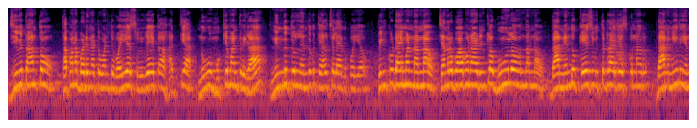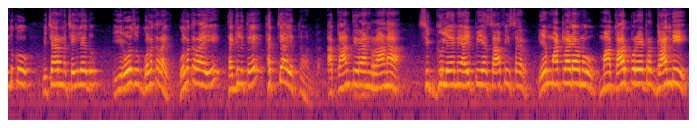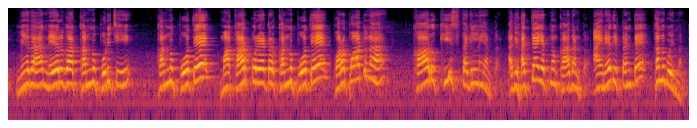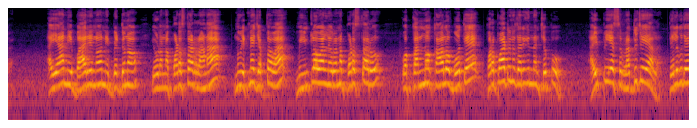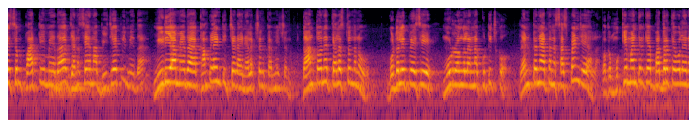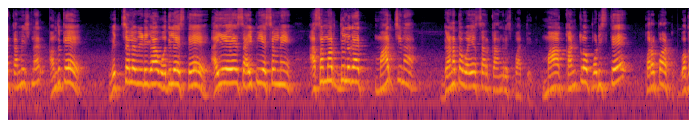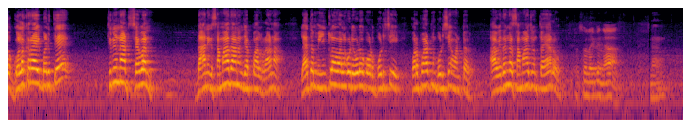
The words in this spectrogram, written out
జీవితాంతం తపనబడినటువంటి వైఎస్ వివేక హత్య నువ్వు ముఖ్యమంత్రిగా నిందితుల్ని ఎందుకు తేల్చలేకపోయావు? పింక్ డైమండ్ అన్నావు. చంద్రబాబు నాయుడు ఇంట్లో భూమిలో ఉందన్నావు. దాన్ని ఎందుకు కేసు విత్డ్రా చేసుకున్నారు? దాని మీద ఎందుకు విచారణ చేయలేదు? ఈరోజు గులకరాయి. గులకరాయి తగిలితే హత్యాయత్నం అంట. ఆ కాంతిరాన్ రాణా సిగ్గులేని ఐపీఎస్ ఆఫీసర్. ఏం మాట్లాడావు నువ్వు? మా కార్పొరేటర్ గాంధీ మీద నేరుగా కన్ను పొడిచి కన్ను పోతే మా కార్పొరేటర్ కన్ను పోతే పొరపాటున కారు కీస్ తగిలినాయంట. అది హత్యాయత్నం కాదంట. ఆయన ఏది ఇట్టంటే కన్ను పోయిందంట. అయ్యా నీ భార్యనో నీ బిడ్డనో ఎవడన్నా పొడస్తాడు రానా? నువ్వు ఇట్నే చెప్తావా? మీ ఇంట్లో వాళ్ళని ఎవరన్నా పొడస్తారు? ఒక కన్నో కాలో పోతే పొరపాటున జరిగిందని చెప్పు. ఐపీఎస్ రద్దు చేయాలి. తెలుగుదేశం పార్టీ మీద జనసేన బీజేపీ మీద మీడియా మీద కంప్లైంట్ ఇచ్చాడు ఆయన ఎలక్షన్ కమిషన్. దాంతోనే తెలుస్తుంది నువ్వు. గుడ్డలిప్పేసి మూడు రంగులన్నా కుట్టించుకో. వెంటనే అతను సస్పెండ్ చేయాలి. ఒక ముఖ్యమంత్రికే భద్రత ఇవ్వలేని కమిషనర్ అందుకే విచ్చలవిడిగా వదిలేస్తే ఐఏఎస్ ఐపీఎస్ఎల్ని అసమర్థులుగా మార్చిన ఘనత వైఎస్ఆర్ కాంగ్రెస్ పార్టీ మా కంట్లో పొడిస్తే పొరపాటు. ఒక గులకరాయి పడితే త్రీ నాట్ సెవెన్. దానికి సమాధానం చెప్పాలి రాణా. లేకపోతే మీ ఇంట్లో వాళ్ళని కూడా ఎవడో ఒకడు పొడిచి పొరపాటును పొడిచామంటారు ఆ విధంగా సమాజం అయిపోయిందా?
